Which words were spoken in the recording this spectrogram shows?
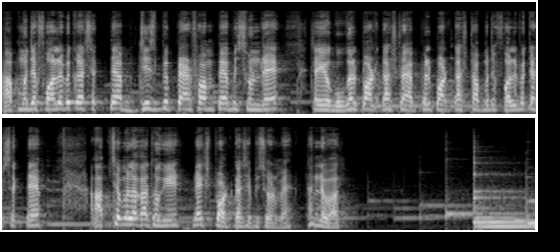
आप मुझे फॉलो भी कर सकते हैं। आप जिस भी प्लेटफॉर्म पे अभी सुन रहे हैं, चाहे गूगल पॉडकास्ट हो एप्पल पॉडकास्ट हो, आप मुझे फॉलो भी कर सकते हैं। आपसे मुलाकात होगी नेक्स्ट पॉडकास्ट एपिसोड में। धन्यवाद।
